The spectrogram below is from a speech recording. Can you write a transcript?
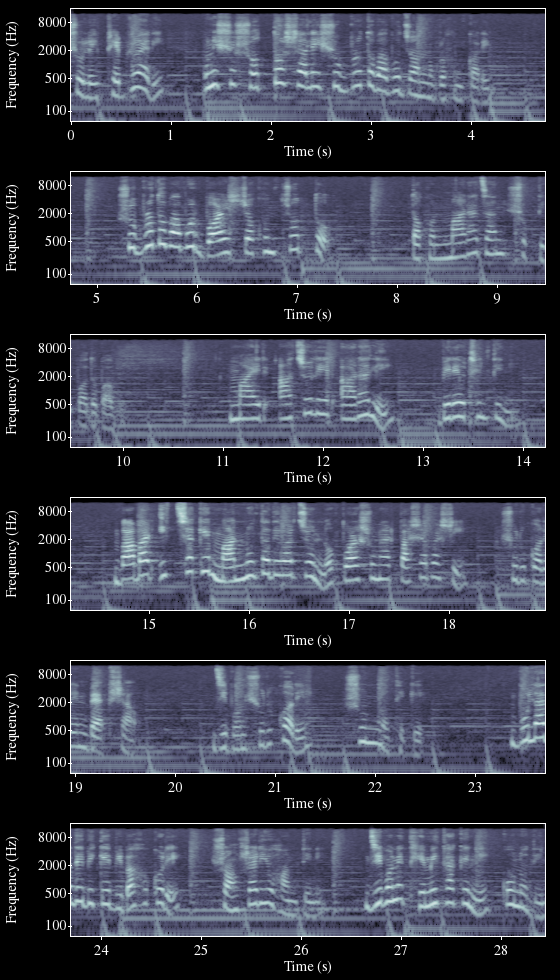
ষোলোই ফেব্রুয়ারি উনিশশো সত্তর সালে সুব্রতবাবু জন্মগ্রহণ করেন। সুব্রত বাবুর বয়স যখন চোদ্দ, তখন মারা যান শক্তিপদবাবু। মায়ের আঁচলের আড়ালেই বেড়ে ওঠেন তিনি। বাবার ইচ্ছাকে মান্যতা দেওয়ার জন্য পড়াশোনার পাশাপাশি শুরু করেন ব্যবসাও। জীবন শুরু করেন শূন্য থেকে। বুলা দেবীকে বিবাহ করে সংসারীও হন তিনি। জীবনে থেমে থাকেননি কোনো দিন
